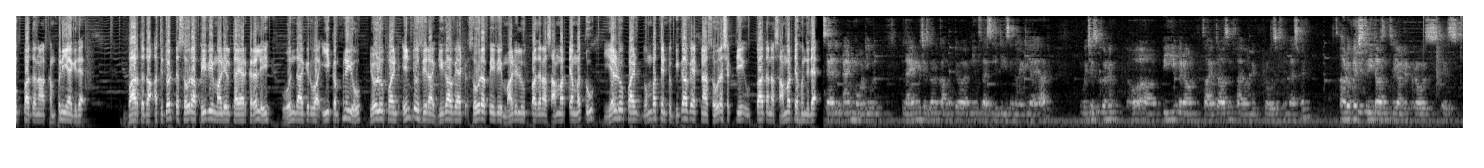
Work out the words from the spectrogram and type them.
ಉತ್ಪಾದನಾ ಕಂಪನಿಯಾಗಿದೆ. ಭಾರತದ ಅತಿದೊಡ್ಡ ಸೌರ ಪಿವಿ ಮಾಡ್ಯೂಲ್ ತಯಾರಕರಲ್ಲಿ ಒಂದಾಗಿರುವ ಈ ಕಂಪನಿಯು ಏಳು ಪಾಯಿಂಟ್ ಎಂಟು ಝೀರೋ ಗಿಗಾವ್ಯಾಟ್ ಸೌರ ಪಿವಿ ಮಾಡ್ಯೂಲ್ ಉತ್ಪಾದನಾ ಸಾಮರ್ಥ್ಯ ಮತ್ತು ಎರಡು ಪಾಯಿಂಟ್ ಒಂಬತ್ತೆಂಟು ಗಿಗಾವ್ಯಾಟ್ನ ಸೌರಶಕ್ತಿ ಉತ್ಪಾದನಾ ಸಾಮರ್ಥ್ಯ ಹೊಂದಿದೆ. Line which is going to come into our new facilities in ITIR, which is going to uh, be around 5,500 crores of investment, out of which 3,300 crores is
